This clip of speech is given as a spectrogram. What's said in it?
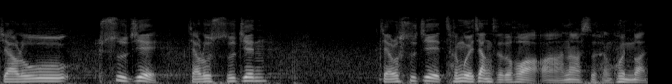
假如世界，假如时间，假如世界成为这样子的话啊，那是很混乱，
